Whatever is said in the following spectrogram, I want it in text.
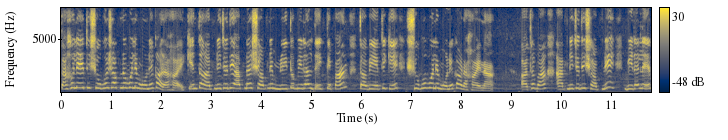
তাহলে এটি শুভ স্বপ্ন বলে মনে করা হয়। কিন্তু আপনি যদি আপনার স্বপ্নে মৃত বিড়াল দেখতে পান, তবে এটিকে শুভ বলে মনে করা হয় না। অথবা আপনি যদি স্বপ্নে বিড়ালের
